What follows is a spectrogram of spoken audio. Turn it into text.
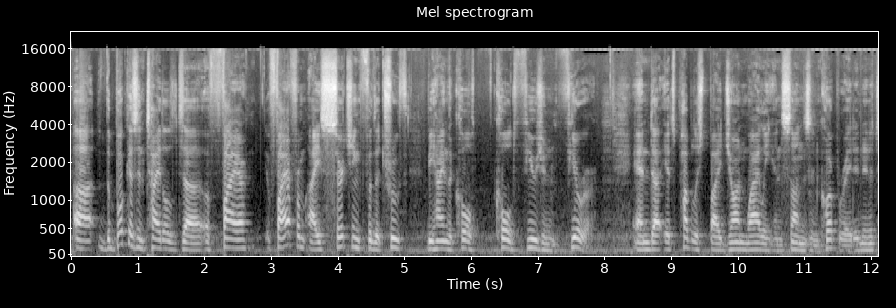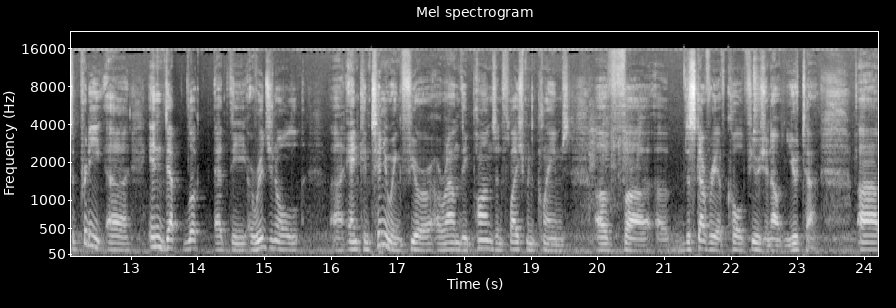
the book is entitled Fire, Fire from Ice, Searching for the Truth Behind the Cold, cold Fusion Furor and uh, it's published by John Wiley and Sons Incorporated, and it's a pretty uh, in-depth look at the original uh, and continuing furor around the Pons and Fleischmann claims of uh, discovery of cold fusion out in Utah. Uh,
